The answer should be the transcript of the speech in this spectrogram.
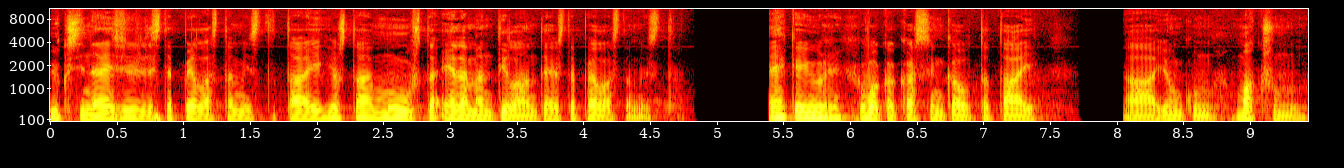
yksinäisyydestä pelastamista tai jostain muusta elämäntilanteesta pelastamista. Ehkä juuri ruokakassin kautta tai ää, jonkun maksun,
